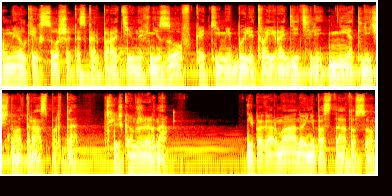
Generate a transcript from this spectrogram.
У мелких сошек из корпоративных низов, какими были твои родители, нет личного транспорта слишком жирно. Ни по карману и не по статусу.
